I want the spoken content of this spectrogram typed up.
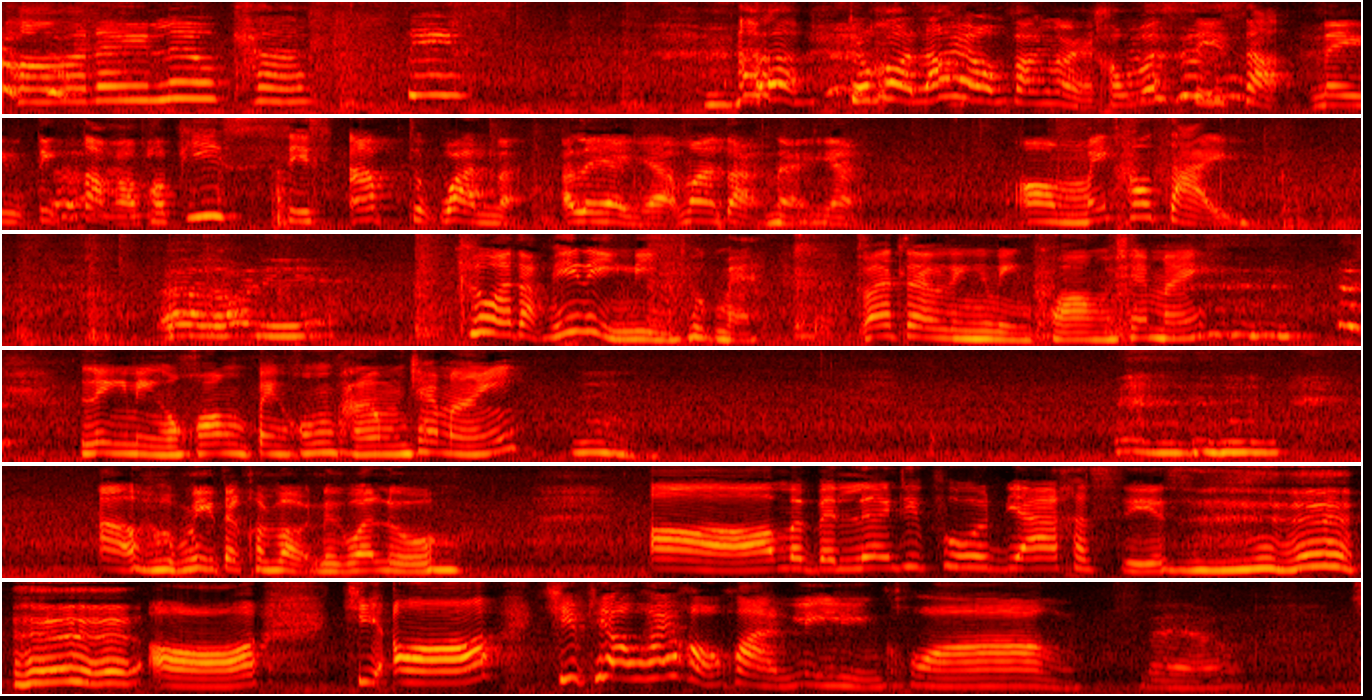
พอได้แล้วค่ะซีสทุกคนเล่าให้ออมฟังหน่อยคำว่าซีสอะในติ๊กต็อกอะเพราะพี่ซีสอัพทุกวันอะอะไรอย่างเงี้ยมาจากไหนอะออมไม่เข้าใจ เออแล้ววันนี้คือมาจากพี่หลิงหลิงถูกไหมมาจากหลิงหลิงควองใช่ไหม หลิงหลิงควองเป็นคงทำใช่ไหมอืมอ้าวมีแต่คนบอกนึกว่ารู้ อ๋อ มันเป็นเรื่องที่พูดยากค่ะซิสอ๋อคลิปอ๋อคลิปที่เอาให้ของขวัญหลิงหลิงควางแล้ว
